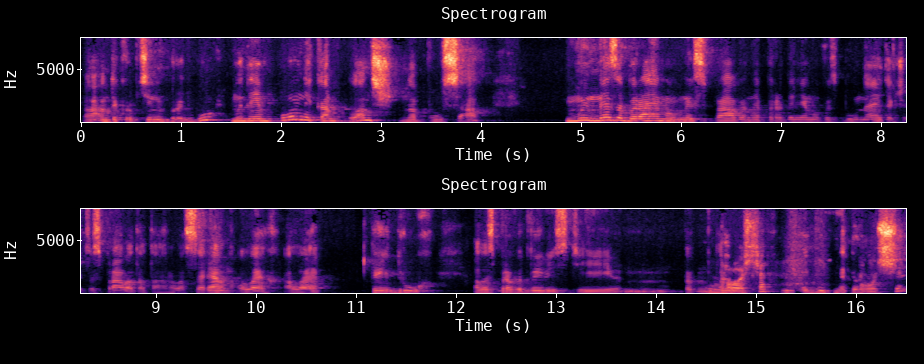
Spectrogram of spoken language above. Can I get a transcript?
антикорупційну боротьбу. Ми даємо повний карт-бланш на БУСАП, ми не забираємо в них справи, не передаємо в СБУ, навіть якщо це справа Татарова, Сарян Олег, але ти друг, але справедливість і дорожче. майбутнє дорожче.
